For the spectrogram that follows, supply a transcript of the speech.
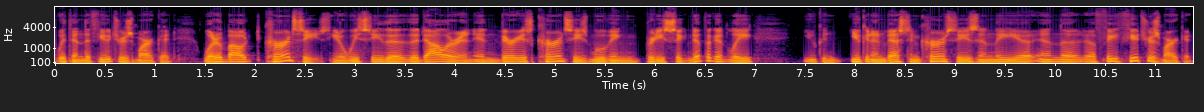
within the futures market. What about currencies? You know, we see the, the dollar and, and various currencies moving pretty significantly. You can you can invest in currencies in the uh, in the uh, futures market.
